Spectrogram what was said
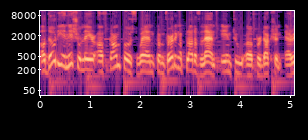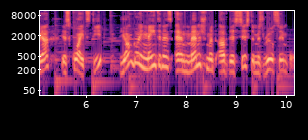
Although the initial layer of compost when converting a plot of land into a production area is quite steep, the ongoing maintenance and management of this system is real simple.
